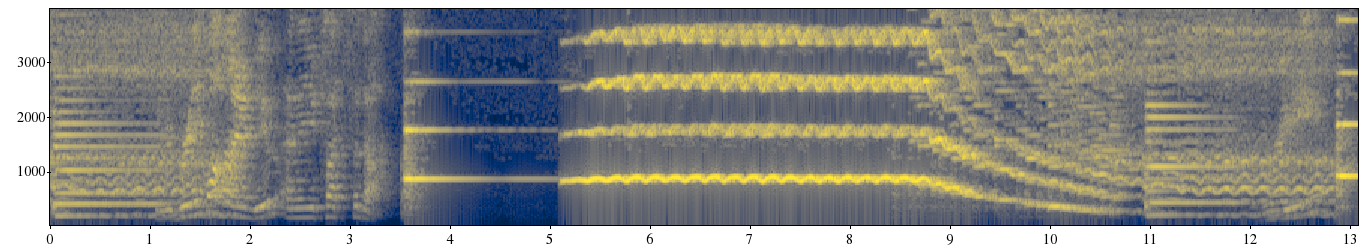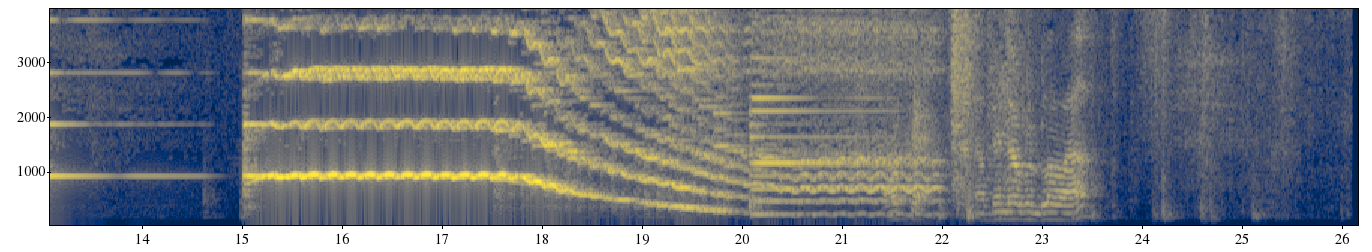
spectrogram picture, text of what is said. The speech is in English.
So you breathe behind you and then you touch the dot.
